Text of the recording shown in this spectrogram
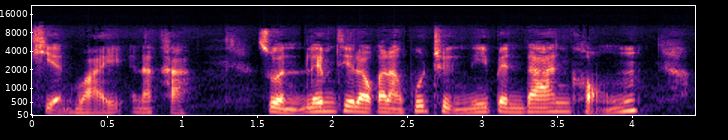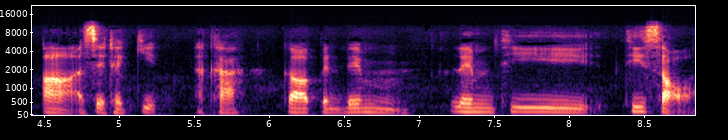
เขียนไว้นะคะ ส่วนเล่มที่เรากำลังพูดถึงนี้เป็นด้านของอเศรษฐกิจนะคะก็เป็นเล่มเล่มที่ที่สอง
